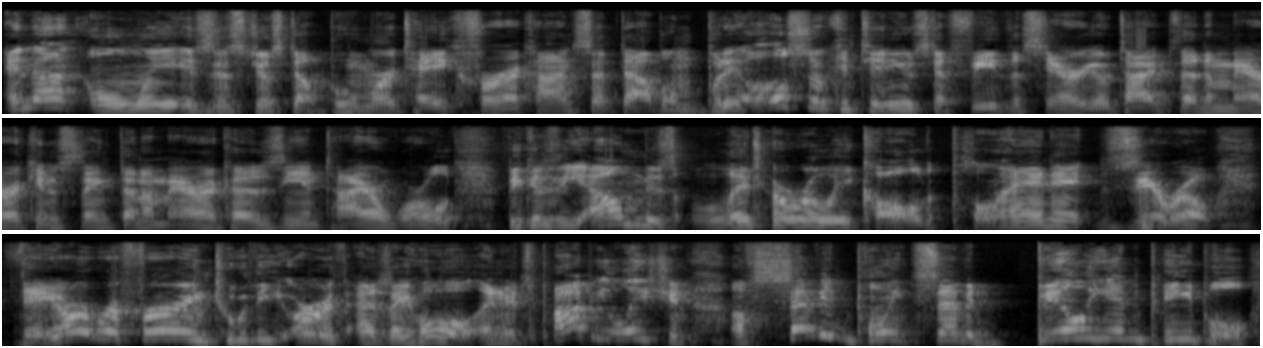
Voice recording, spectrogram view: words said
And not only is this just a boomer take for a concept album, but it also continues to feed the stereotype that Americans think that America is the entire world, because the album is literally called Planet Zero. They are referring to the Earth as a whole, and its population of 7.7 billion people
